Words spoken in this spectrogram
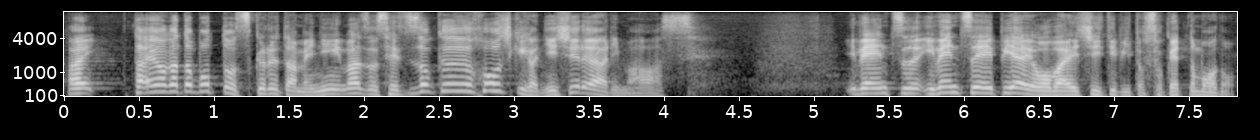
はい。対話型ボットを作るためにまず接続方式が2種類あります。イベンツイベンツ API オーバー HTTP とソケットモード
